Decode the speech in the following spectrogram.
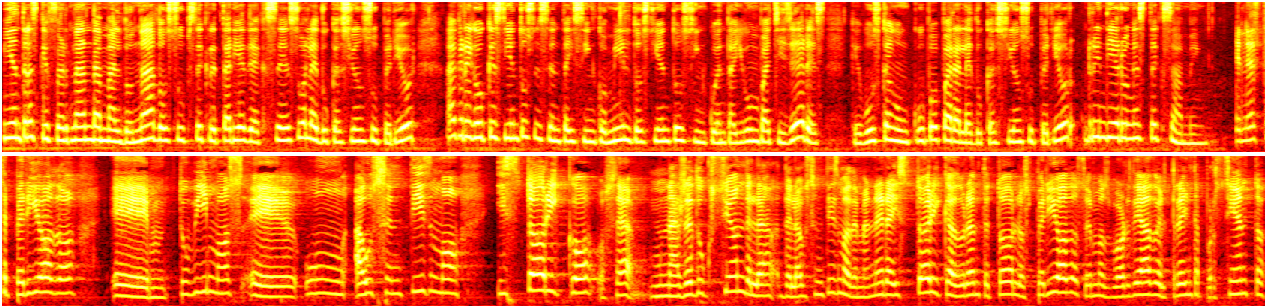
Mientras que Fernanda Maldonado, subsecretaria de Acceso a la Educación Superior, agregó que 165.251 bachilleres que buscan un cupo para la educación superior rindieron este examen. En este periodo eh, tuvimos eh, un ausentismo histórico, o sea, una reducción del ausentismo de manera histórica durante todos los periodos. Hemos bordeado el 30%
